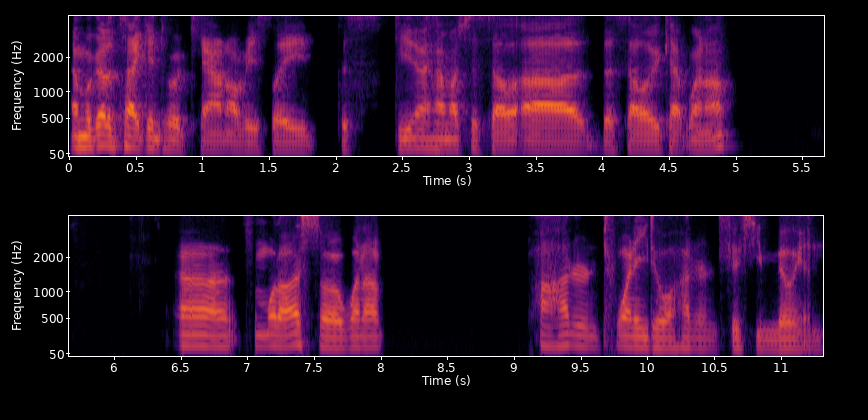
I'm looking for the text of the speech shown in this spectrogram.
and we've got to take into account, obviously, this. Do you know how much the sal- uh, the salary cap went up? Uh, from what I saw, it went up 120 to 150 million.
